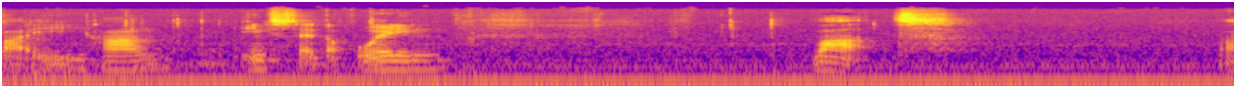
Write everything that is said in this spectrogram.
by hand instead of waiting but uh,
